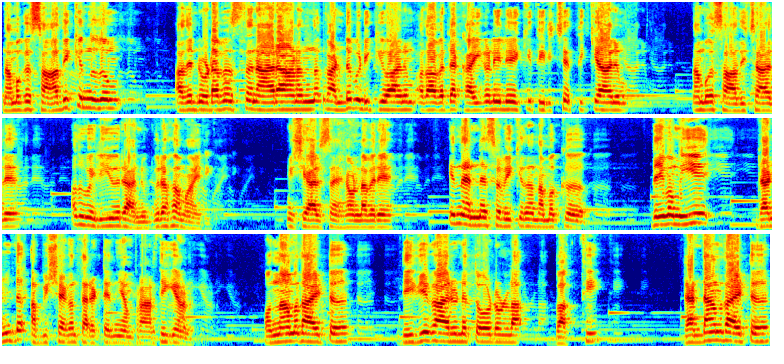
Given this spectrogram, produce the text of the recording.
നമുക്ക് സാധിക്കുന്നതും അതിന്റെ ഉടമസ്ഥൻ ആരാണെന്ന് കണ്ടുപിടിക്കുവാനും അത് അവരുടെ കൈകളിലേക്ക് തിരിച്ചെത്തിക്കാനും നമുക്ക് സാധിച്ചാൽ അത് വലിയൊരു അനുഗ്രഹമായിരിക്കും. മിശിയാൽ സ്നേഹമുള്ളവരെ ഇന്ന് എന്നെ ശ്രവിക്കുന്ന നമുക്ക് ദൈവം ഈ രണ്ട് അഭിഷേകം തരട്ടെ എന്ന് ഞാൻ പ്രാർത്ഥിക്കുകയാണ്. ഒന്നാമതായിട്ട് ദിവ്യകാരുണ്യത്തോടുള്ള ഭക്തി രണ്ടാമതായിട്ട്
